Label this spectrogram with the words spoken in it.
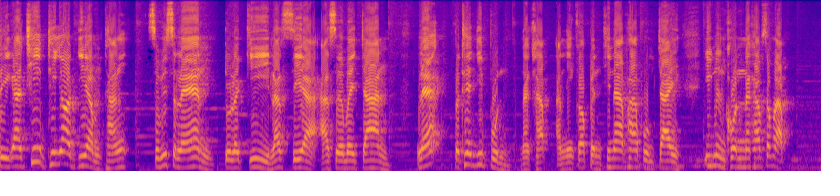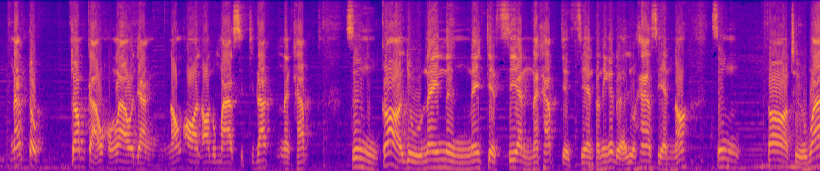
ลีกอาชีพที่ยอดเยี่ยมทั้งสวิตเซอร์แลนด์ ตุรกี รัสเซีย อาเซอร์ไบจาน และประเทศญี่ปุ่นนะครับ อันนี้ก็เป็นที่น่าภาคภูมิใจอีกหนึ่งคนนะครับสำหรับนักตบ จอมเก๋าของเราอย่างน้องอรอรอุมาสิทธิรักษ์นะครับ ซึ่งก็อยู่ใน 1 ใน 7 เซียนนะครับ 7 เซียน ตอนนี้ก็เหลืออยู่ 5 เซียนเนาะซึ่งก็ถือว่า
